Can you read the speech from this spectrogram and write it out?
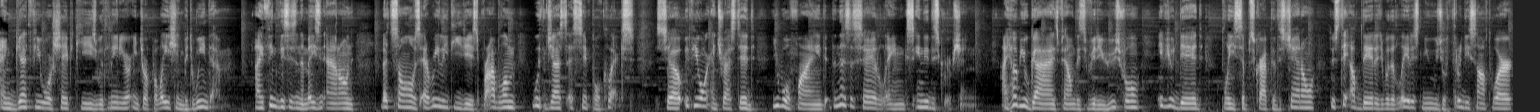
and get fewer shape keys with linear interpolation between them. I think this is an amazing add-on that solves a really tedious problem with just a simple clicks. So if you are interested, you will find the necessary links in the description. I hope you guys found this video useful. If you did, please subscribe to this channel to stay updated with the latest news of 3D software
